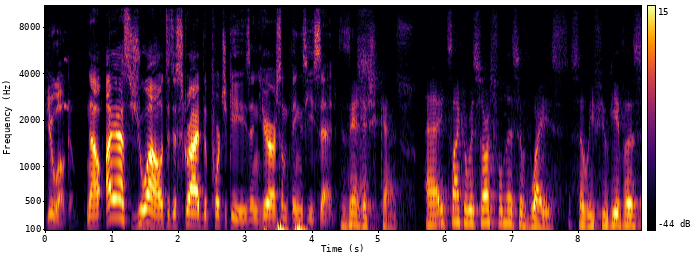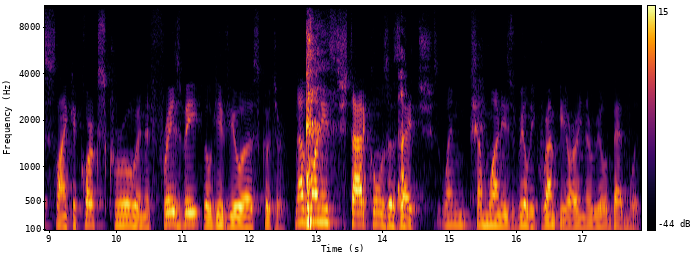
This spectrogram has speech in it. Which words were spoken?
You're welcome. Now, I asked João to describe the Portuguese, and here are some things he said. desenrascanço. Uh, it's like a resourcefulness of ways. So if you give us like a corkscrew and a frisbee, we'll give you a scooter. Another one is estar com os azeites when someone is really grumpy or in a real bad mood.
